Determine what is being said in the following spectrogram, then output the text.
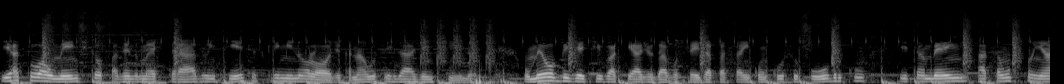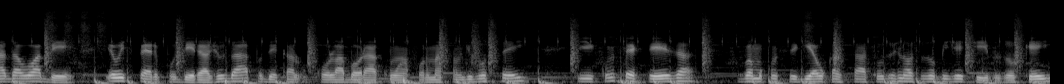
e atualmente estou fazendo mestrado em ciências criminológicas na UCES da Argentina. O meu objetivo aqui é ajudar vocês a passar em concurso público e também a tão sonhada OAB. Eu espero poder ajudar, poder colaborar com a formação de vocês e com certeza vamos conseguir alcançar todos os nossos objetivos, ok?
